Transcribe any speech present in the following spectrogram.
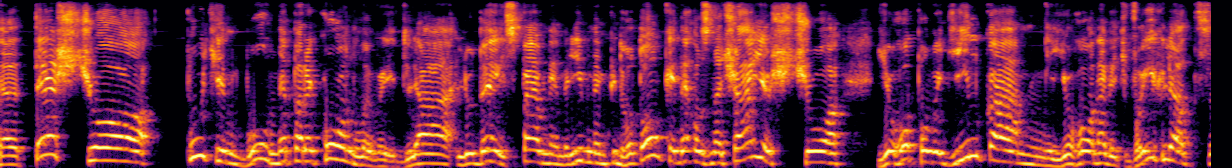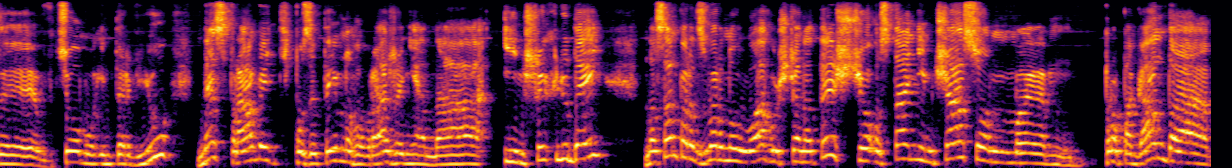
Е, те, що Путін був непереконливий для людей з певним рівнем підготовки, не означає, що його поведінка, його навіть вигляд е, в цьому інтерв'ю не справить позитивного враження на інших людей. Насамперед зверну увагу ще на те, що останнім часом ем, пропаганда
